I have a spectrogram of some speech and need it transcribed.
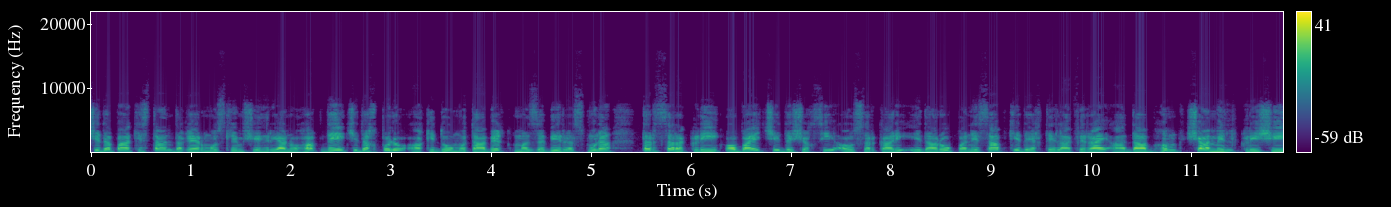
چې د پاکستان د غیر مسلم شهریانو حق دی چې د خپل عقیدو مطابق مذهبي رسمونه ترسره کړي او باید چې د شخصي او سرکاري ادارو په نصاب کې د اختلاف رای آداب هم شامل کړې شي.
